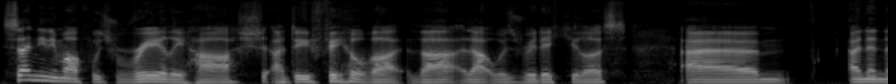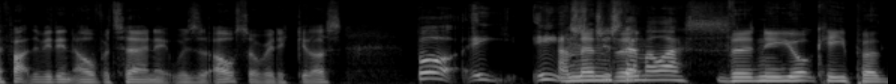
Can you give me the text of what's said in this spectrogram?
Sending him off was really harsh. I do feel that that that was ridiculous. Um, and then the fact that he didn't overturn it was also ridiculous. But it, it's and then just the, MLS. the New York keeper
